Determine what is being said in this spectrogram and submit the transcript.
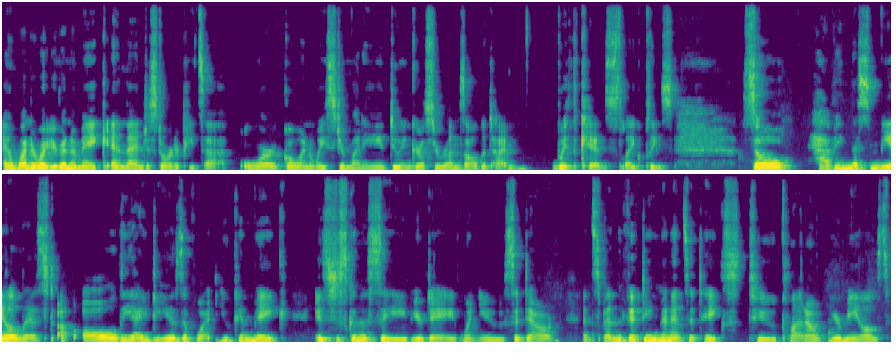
and wonder what you're going to make and then just order pizza or go and waste your money doing grocery runs all the time with kids. Like, please. So, having this meal list of all the ideas of what you can make is just going to save your day when you sit down and spend the 15 minutes it takes to plan out your meals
